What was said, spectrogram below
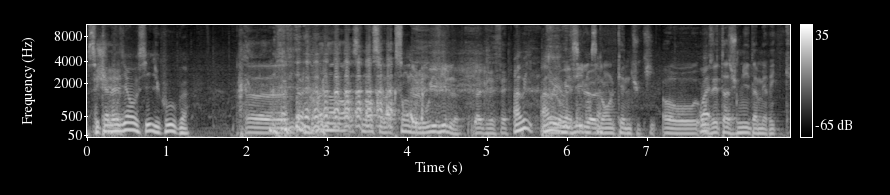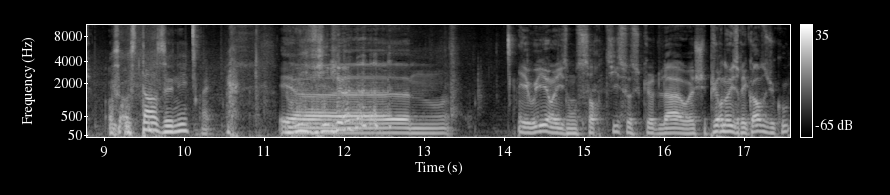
C'est canadien aussi, du coup, ou pas Euh, non, non, non, c'est- non, c'est l'accent de Louisville, là que j'ai fait. Ah oui, ah De oui, ouais, Louisville, dans le Kentucky, aux, aux Ouais. États-Unis d'Amérique. Aux, aux États-Unis. Et, Louisville. euh, et oui, euh, ils ont sorti ce scud-là, ouais, chez Pure Noise Records, du coup.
